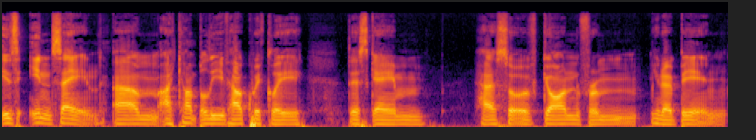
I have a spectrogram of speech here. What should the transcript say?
is insane. Um, I can't believe how quickly this game has sort of gone from you know being,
